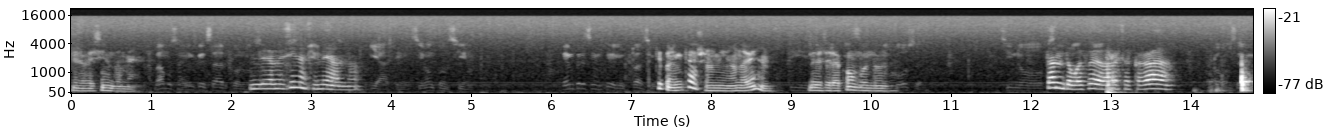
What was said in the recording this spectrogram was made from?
Y los vecinos también. Los de la vecina se me anda. Estoy conectado yo el mío, anda bien. Debe ser la compu entonces. Tanto wifi agarra esa cagada. como serenidad.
